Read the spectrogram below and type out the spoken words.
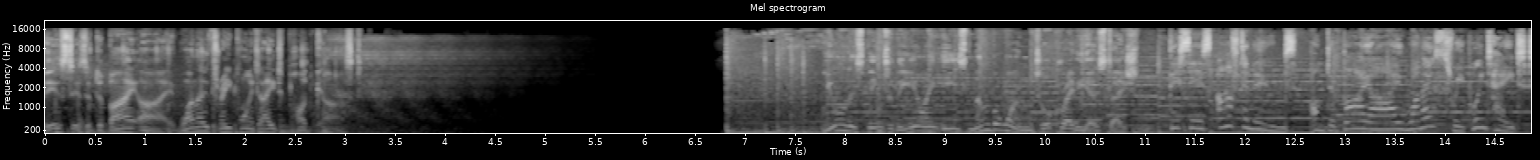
This is a Dubai Eye 103.8 podcast. You're listening to the UAE's number one talk radio station. This is Afternoons on Dubai Eye 103.8.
